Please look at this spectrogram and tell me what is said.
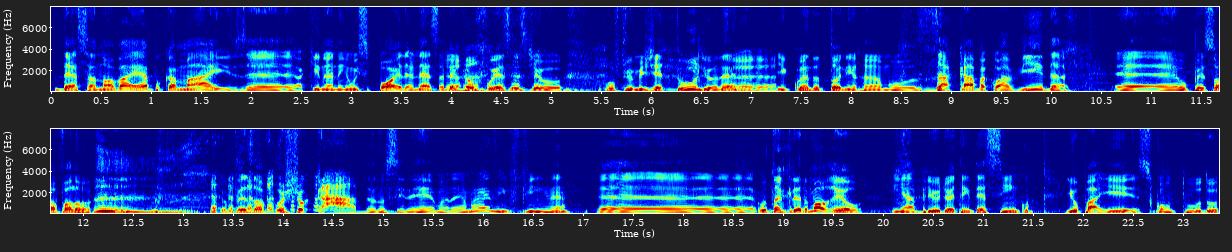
dessa nova época, mas é, aqui não é nenhum spoiler, né? Sabia que eu fui assistir o, o filme Getúlio, né? Uhum. E quando o Tony Ramos acaba com a vida, é, o pessoal falou. o pessoal ficou chocado no cinema, né? Mas enfim, né? É, o Tancredo morreu em abril de 85 e o país, contudo,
